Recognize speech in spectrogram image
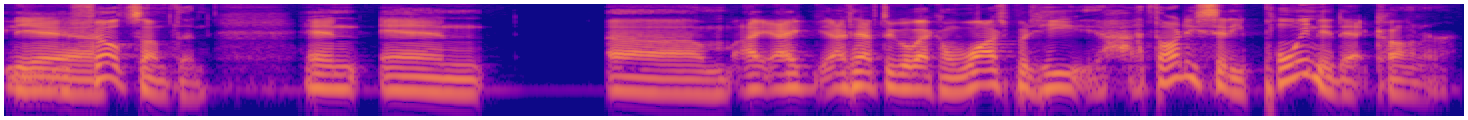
yeah, he felt something, and and um, I, I I'd have to go back and watch, but he I thought he said he pointed at Conor,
